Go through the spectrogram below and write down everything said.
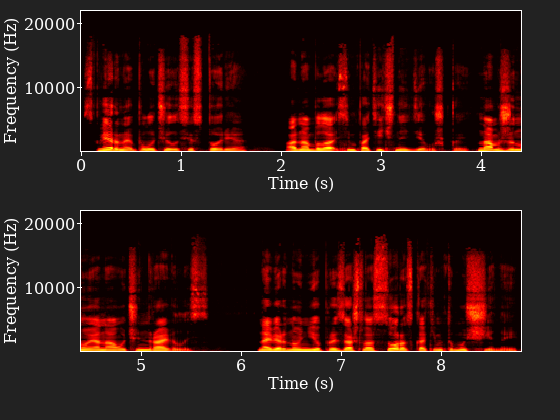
«Скверная получилась история. Она была симпатичной девушкой. Нам с женой она очень нравилась. Наверное, у нее произошла ссора с каким-то мужчиной,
